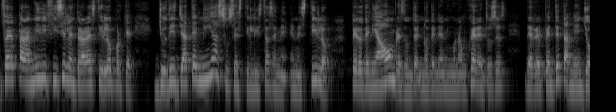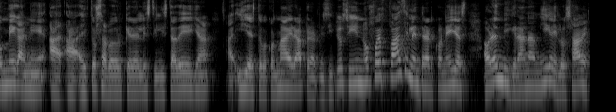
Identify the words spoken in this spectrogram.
fue para mí difícil entrar a estilo porque Judith ya tenía sus estilistas en, estilo, pero tenía hombres, no tenía ninguna mujer. Entonces, de repente también yo me gané a, Héctor Salvador, que era el estilista de ella, y estuve con Mayra, pero al principio sí, no fue fácil entrar con ellas. Ahora es mi gran amiga y lo sabe,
